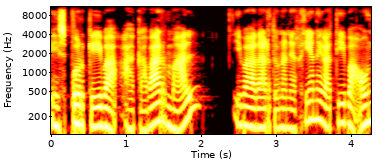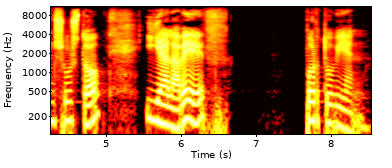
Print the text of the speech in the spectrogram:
es porque iba a acabar mal, iba a darte una energía negativa o un susto y a la vez por tu bien.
